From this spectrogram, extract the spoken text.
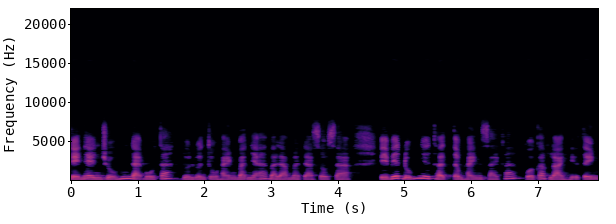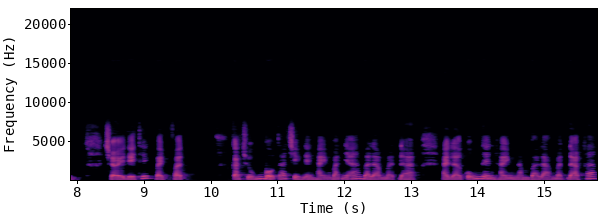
Thế nên chúng Đại Bồ Tát luôn luôn tu hành bát nhã ba la mật đa sâu xa, vì biết đúng như thật tâm hành sai khác của các loài hữu tình. Trời đế thích bạch Phật, các chúng Bồ Tát chỉ nên hành bát nhã ba la mật đa hay là cũng nên hành năm ba la mật đa khác.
